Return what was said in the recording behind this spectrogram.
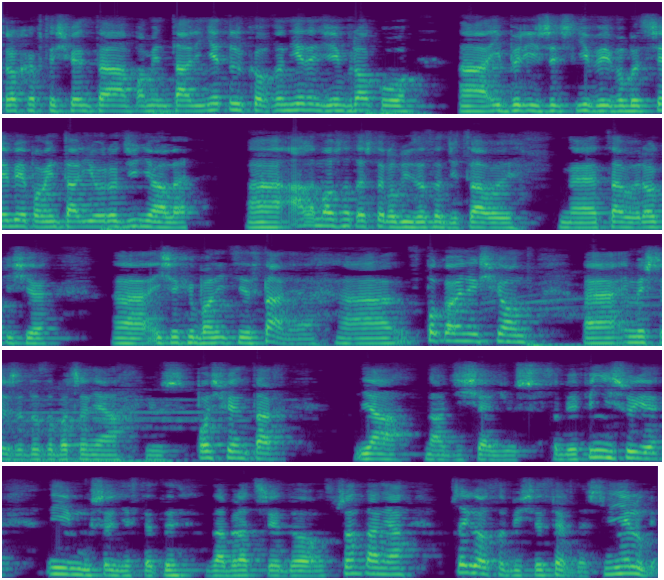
trochę w te święta pamiętali nie tylko w ten jeden dzień w roku i byli życzliwi wobec siebie, pamiętali o rodzinie, ale, ale można też to robić w zasadzie cały, e, cały rok i się, e, i się chyba nic nie stanie. E, Spokojnych świąt e, i myślę, że do zobaczenia już po świętach. Ja na dzisiaj już sobie finiszuję i muszę niestety zabrać się do sprzątania, czego osobiście serdecznie nie lubię.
